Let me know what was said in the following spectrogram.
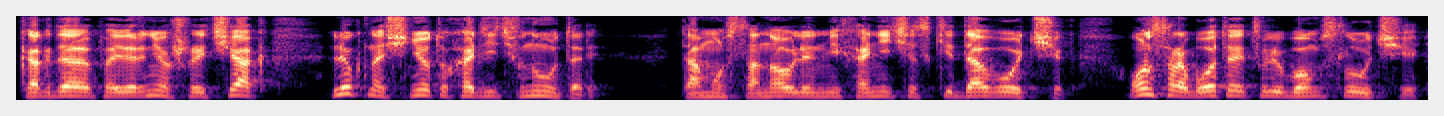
Когда повернешь рычаг, люк начнет уходить внутрь. Там установлен механический доводчик. Он сработает в любом случае.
